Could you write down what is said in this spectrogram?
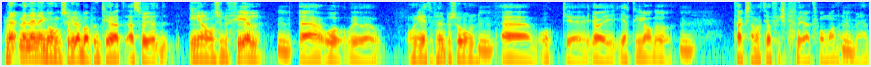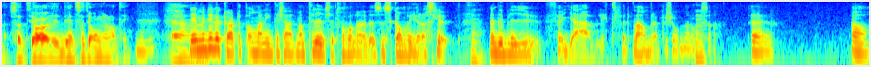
men, men än en gång så vill jag bara punktera att alltså, jag, ingen av oss gjorde fel. Mm. Eh, och, och jag, hon är en jättefin person eh, och eh, jag är jätteglad och Mm. Tacksam att jag fick spendera två månader med henne. Så att jag, det är inte så att jag ångrar någonting. Ehm, Nej men det är väl klart att om man inte känner att man trivs i ett förhållande så ska man göra slut. Mm. Men det blir ju för jävligt för den andra personen också. Eh, ja.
